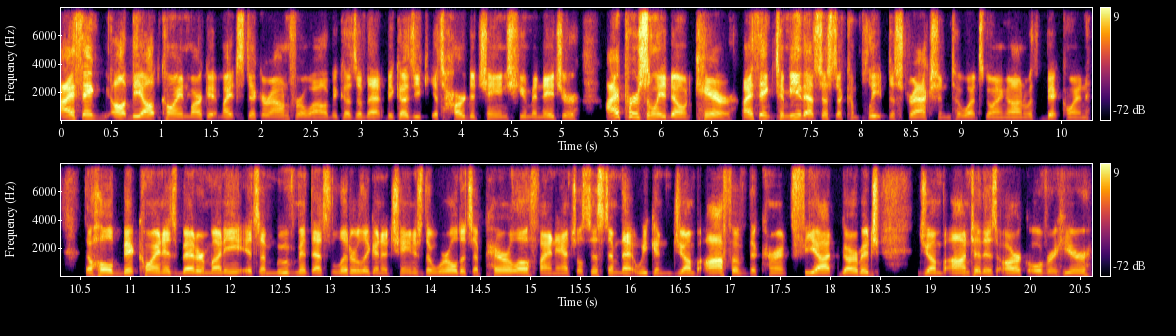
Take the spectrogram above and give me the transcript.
I think the altcoin market might stick around for a while because of that, because it's hard to change human nature. I personally don't care. I think to me, that's just a complete distraction to what's going on with Bitcoin. The whole Bitcoin is better money. It's a movement that's literally going to change the world. It's a parallel financial system that we can jump off of the current fiat garbage, jump onto this arc over here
